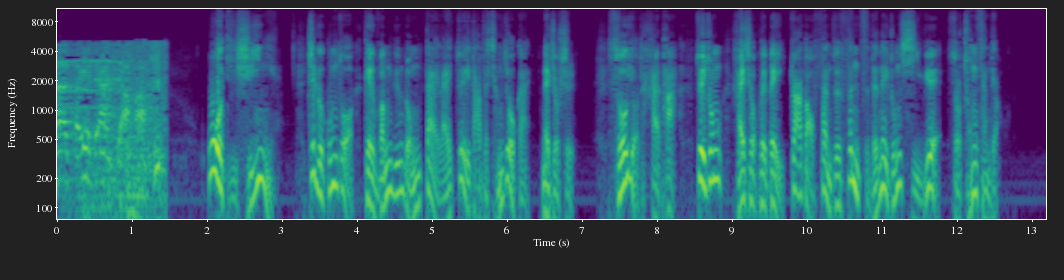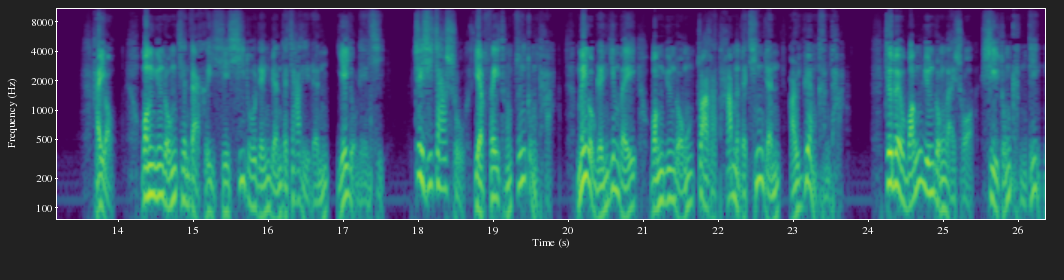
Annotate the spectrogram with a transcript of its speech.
可以这样讲啊。卧底十一年，这个工作给王云荣带来最大的成就感，那就是所有的害怕。最终还是会被抓到犯罪分子的那种喜悦所冲散掉。还有，王云荣现在和一些吸毒人员的家里人也有联系，这些家属也非常尊重他，没有人因为王云荣抓了他们的亲人而怨恨他。这对王云荣来说是一种肯定，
